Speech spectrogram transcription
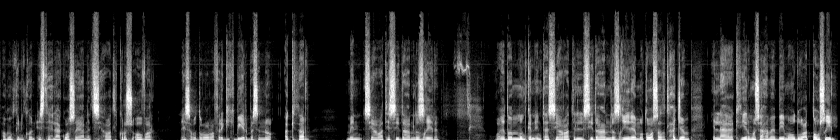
فممكن يكون استهلاك وصيانة سيارات ال crossover. ليس بالضرورة فرق كبير بس أنه أكثر من سيارات السيدان الصغيرة. وأيضا ممكن أنت السيارات السيدان الصغيرة متوسطة الحجم لها كثير مساهمة بموضوع التوصيل.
